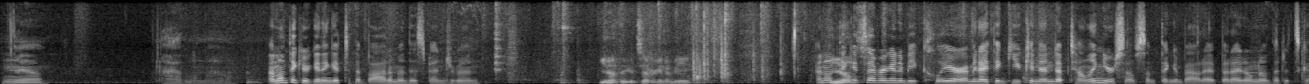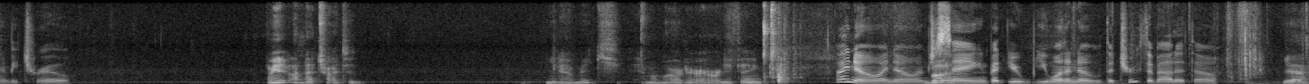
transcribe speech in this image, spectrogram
Yeah. I don't know. I don't think you're going to get to the bottom of this, Benjamin. You don't think it's ever going to be? I don't think it's ever going to be clear. I mean, I think you can end up telling yourself something about it, but I don't know that it's going to be true. I mean, I'm not trying to, you know, make him a martyr or anything. I know, I know. I'm just saying, but you you want to know the truth about it, though. Yeah.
